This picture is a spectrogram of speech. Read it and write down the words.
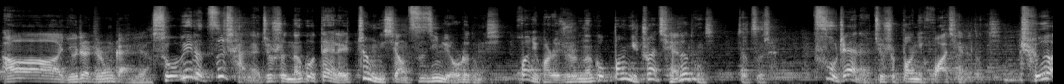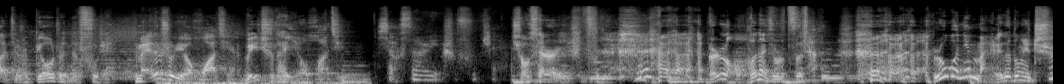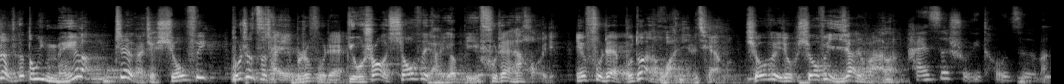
啊，有点这种感觉。所谓的资产呢，就是能够带来正向资金流的东西。换句话说，就是能够帮你赚钱的东西叫资产。负债呢，就是帮你花钱的东西。车啊，就是标准的负债，买的时候也要花钱，维持它也要花钱。小三儿也是负债，小三儿也是负债，而老婆呢就是资产。如果你买了个东西，吃了这个东西没了，这个叫消费，不是资产，也不是负债。有时候消费啊，要比负债还好一点，因为负债不断的花你的钱嘛，消费就消费一下就完了。孩子属于投资吧？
